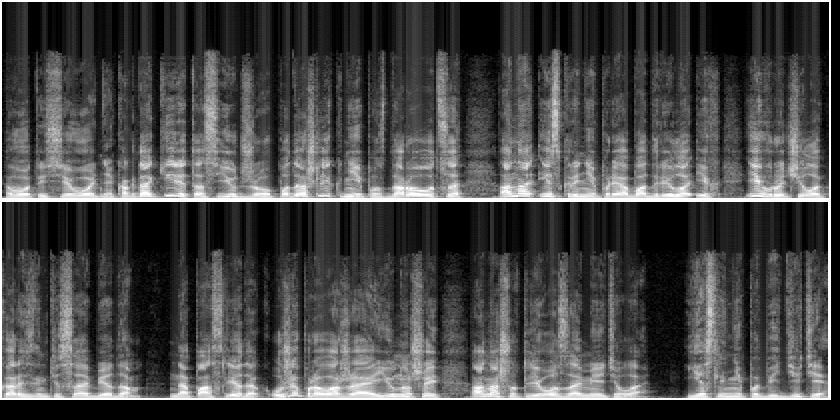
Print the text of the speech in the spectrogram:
Вот и сегодня, когда Кирита с Юджио подошли к ней поздороваться, она искренне приободрила их и вручила корзинки с обедом. Напоследок, уже провожая юношей, она шутливо заметила. «Если не победите,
